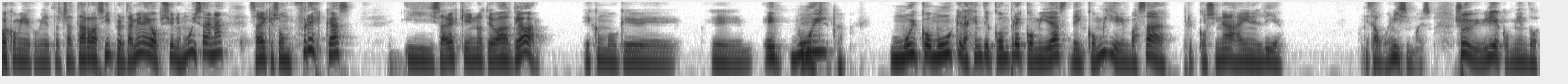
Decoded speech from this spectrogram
Puedes comer comida chatarra así, pero también hay opciones muy sanas. Sabés que son frescas y sabés que no te vas a clavar. Es como que eh, es muy, muy común que la gente compre comidas de comida envasadas, cocinadas ahí en el día. Está buenísimo eso. Yo viviría comiendo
